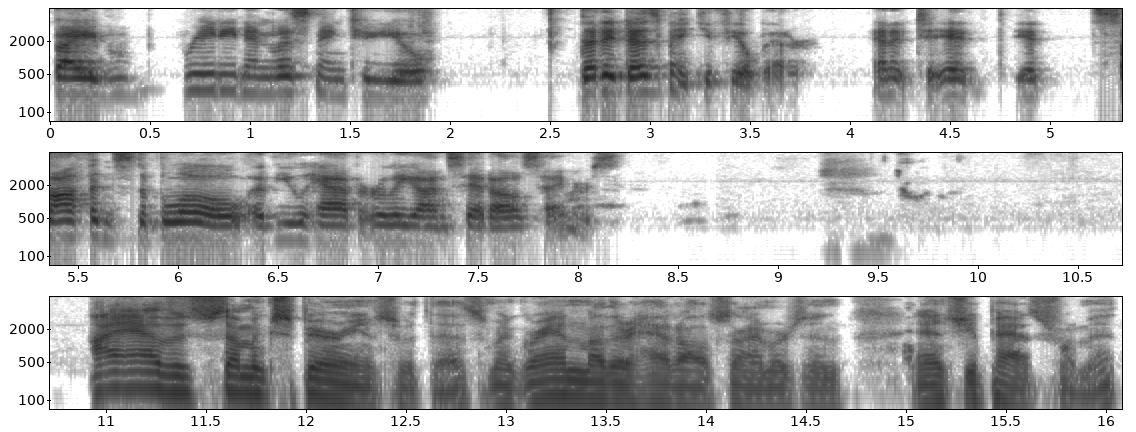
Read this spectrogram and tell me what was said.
by reading and listening to you that it does make you feel better and it it it softens the blow of you have early onset alzheimer's I have some experience with this. My grandmother had Alzheimer's and and she passed from it.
